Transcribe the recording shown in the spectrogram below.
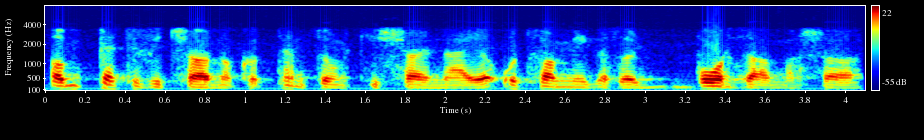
A Petőfi csarnokot nem tudom, ki sajnálja. Ott van még az, hogy borzalmas a,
